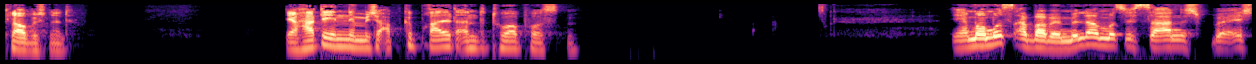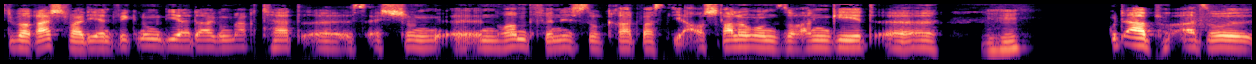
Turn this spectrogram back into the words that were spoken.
Glaube ich nicht. Der hat ihn nämlich abgeprallt an den Torposten. Ja, man muss aber bei Müller, muss ich sagen, ich bin echt überrascht, weil die Entwicklung, die er da gemacht hat, äh, ist echt schon äh, enorm, finde ich, so gerade was die Ausstrahlung und so angeht. Äh, mhm gut ab. Also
